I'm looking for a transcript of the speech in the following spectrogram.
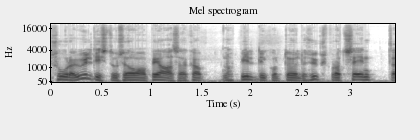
suure üldistuse oma peas, aga noh, piltlikult öeldes üks protsent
